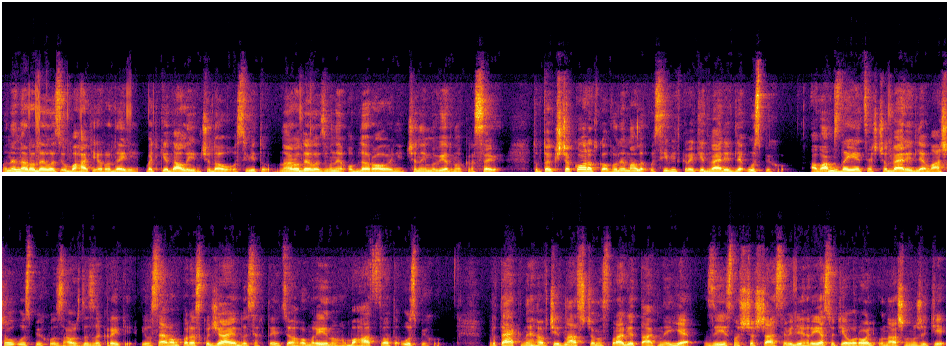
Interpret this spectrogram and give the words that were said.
Вони народились у багатій родині, батьки дали їм чудову освіту, народились вони обдаровані чи неймовірно красиві. Тобто, якщо коротко, вони мали усі відкриті двері для успіху. А вам здається, що двері для вашого успіху завжди закриті, і все вам перешкоджає досягти цього мрійного багатства та успіху. Проте книга вчить нас, що насправді так не є. Звісно, що щастя відіграє суттєву роль у нашому житті.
